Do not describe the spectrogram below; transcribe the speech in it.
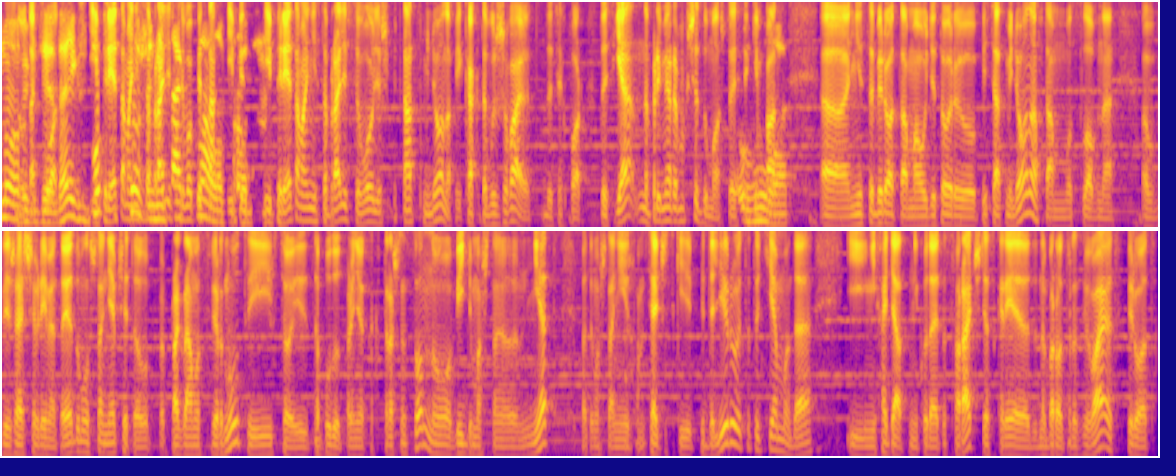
Много Ну, где, вот. да? И Xbox при этом они собрали всего мало 15, и, продано. и при этом они собрали всего лишь 15 миллионов и как-то выживают до сих пор. То есть я, например, вообще думал, что если Game Pass Вот. э, не соберет там аудиторию 50 миллионов, там условно в ближайшее время, то я думал, что они вообще эту программу свернут и все, и забудут про нее как страшный сон, но видимо, что нет, потому что они там всячески педалируют эту тему, да, и не хотят никуда это сворачивать, а скорее наоборот развивают вперед.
